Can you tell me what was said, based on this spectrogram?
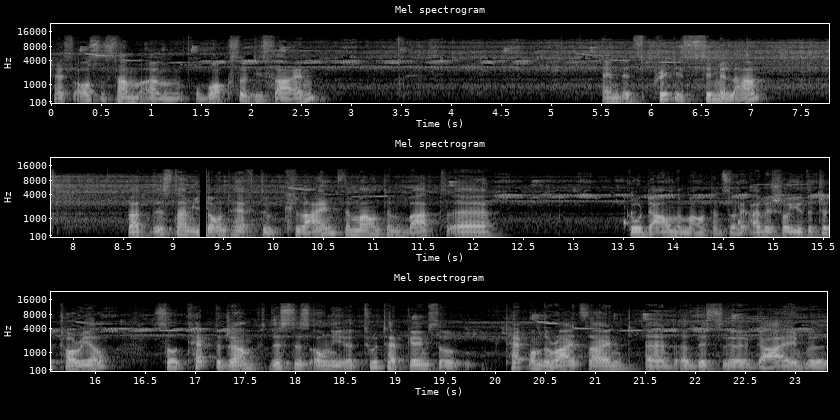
has also some um, voxel design and it's pretty similar but this time you don't have to climb the mountain but uh, go down the mountain. So I will show you the tutorial. So tap the jump. This is only a two tap game. So tap on the right side and uh, this uh, guy will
